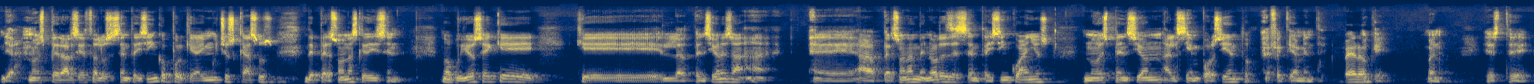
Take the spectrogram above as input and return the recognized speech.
Ya, no esperarse hasta los 65 porque hay muchos casos de personas que dicen, no, pues yo sé que, que las pensiones a, eh, a, personas menores de 65 años no es pensión al 100%, efectivamente. Pero... Ok, bueno, este,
